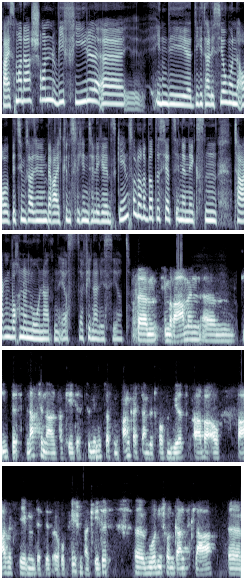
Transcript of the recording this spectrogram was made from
Weiß man da schon, wie viel äh, in die Digitalisierung beziehungsweise in den Bereich künstliche Intelligenz gehen soll oder wird es jetzt in den nächsten Tagen, Wochen und Monaten erst äh, finalisiert? Ähm, Im Rahmen ähm, dieses nationalen Paketes, zumindest was in Frankreich dann getroffen wird, aber auf Basis eben des, des europäischen Paketes äh, wurden schon ganz klar äh,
